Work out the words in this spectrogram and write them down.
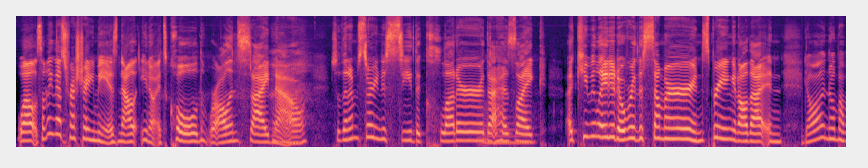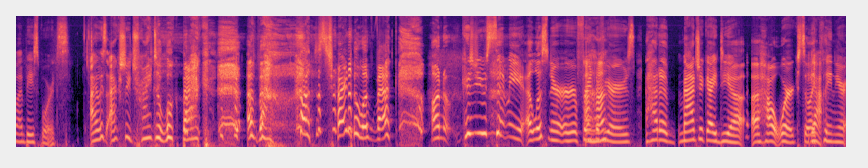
Well, something that's frustrating me is now, you know, it's cold. We're all inside now. so then I'm starting to see the clutter that has like accumulated over the summer and spring and all that. And y'all know about my baseboards. I was actually trying to look back about. I was trying to look back on because you sent me a listener or a friend Uh-huh. of yours had a magic idea of how it works to like Yeah. clean your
